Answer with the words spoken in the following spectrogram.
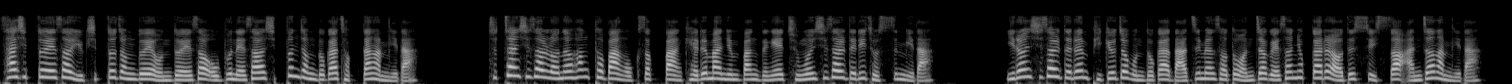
40도에서 60도 정도의 온도에서 5분에서 10분 정도가 적당합니다. 추천 시설로는 황토방, 옥석방, 게르마늄방 등의 중온 시설들이 좋습니다. 이런 시설들은 비교적 온도가 낮으면서도 원적 외선 효과를 얻을 수 있어 안전합니다.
